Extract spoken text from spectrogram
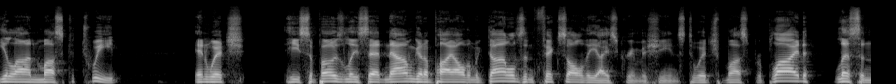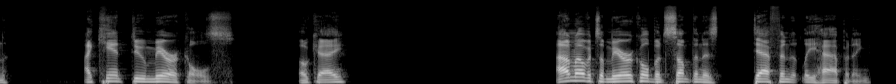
Elon Musk tweet in which he supposedly said, Now I'm going to buy all the McDonald's and fix all the ice cream machines. To which Musk replied, Listen, I can't do miracles. Okay? I don't know if it's a miracle, but something is definitely happening.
